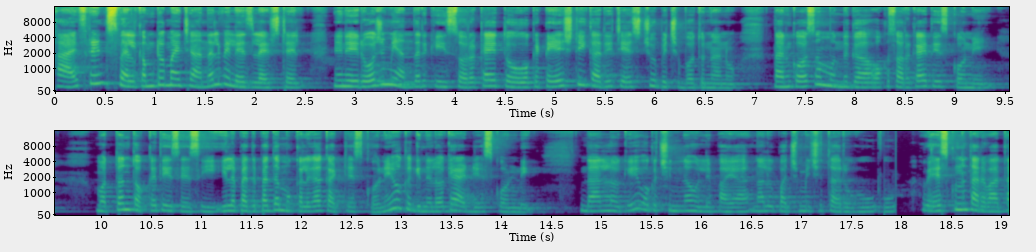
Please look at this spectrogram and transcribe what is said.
Hi friends welcome to my channel village lifestyle నేను ఈరోజు మీ అందరికీ సొరకాయతో ఒక టేస్టీ కర్రీ చేసి చూపించబోతున్నాను. దానికోసం ముందుగా ఒక సొరకాయ తీసుకొని మొత్తం తొక్క తీసేసి ఇలా పెద్ద పెద్ద ముక్కలుగా కట్ చేసుకొని ఒక గిన్నెలోకి యాడ్ చేసుకోండి. దానిలోకి ఒక చిన్న ఉల్లిపాయ నాలుగు పచ్చిమిర్చి తరుగు వేసుకున్న తర్వాత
